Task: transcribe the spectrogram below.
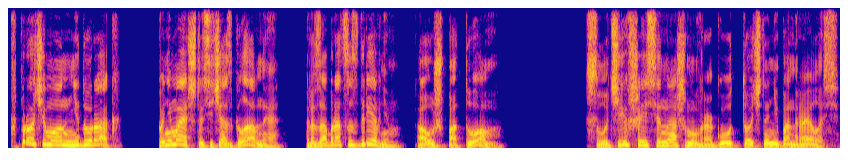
Впрочем, он не дурак. Понимает, что сейчас главное – разобраться с древним, а уж потом... Случившееся нашему врагу точно не понравилось.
